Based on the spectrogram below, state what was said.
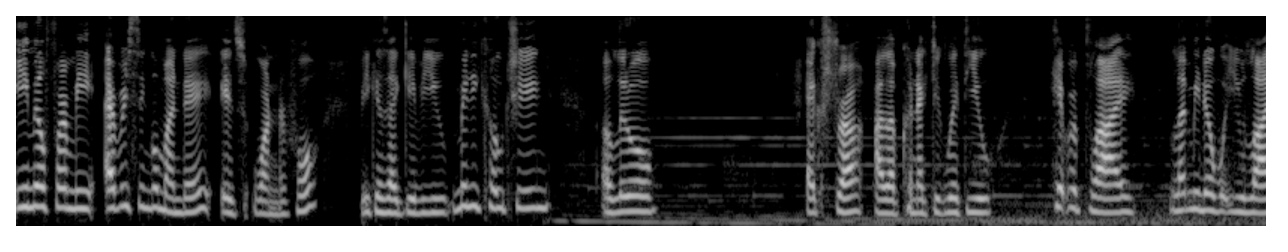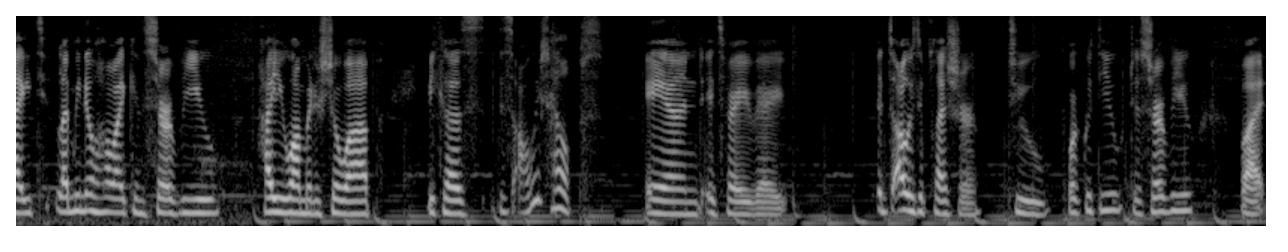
email from me every single Monday. It's wonderful because I give you mini coaching, a little extra. I love connecting with you. Hit reply. Let me know what you liked. Let me know how I can serve you, how you want me to show up, because this always helps. And it's very, very, it's always a pleasure to work with you, to serve you. But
